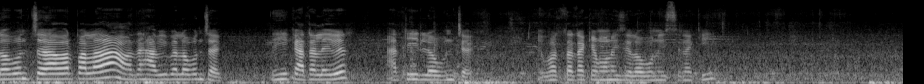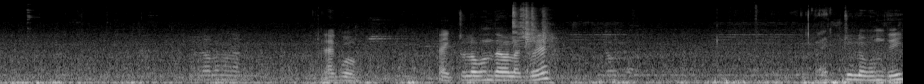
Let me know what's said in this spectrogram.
লবণ চা আবার পালা আমাদের হাবিবা লবণ চাক দেখি কাটা লেবের আটি লবণ চাক এই ভর্তাটা কেমন হয়েছে লবণ হয়েছে নাকি? রাখব তা একটু লবণ দেওয়া লাগবে। একটু লবণ দিই।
